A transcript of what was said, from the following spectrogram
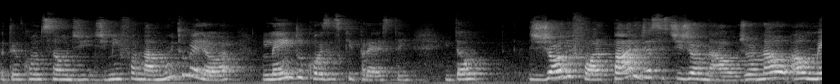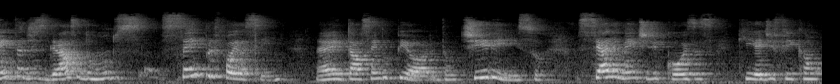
eu tenho condição de, de me informar muito melhor, lendo coisas que prestem. Então, jogue fora, pare de assistir jornal. Jornal aumenta a desgraça do mundo, sempre foi assim, né? E está sendo pior. Então, tire isso. Se alimente de coisas que edificam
